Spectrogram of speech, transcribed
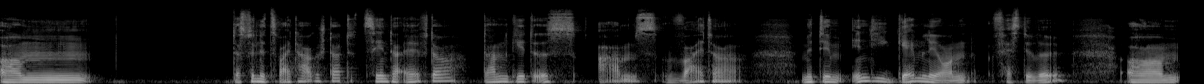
Ähm, das findet zwei Tage statt, 10.11. Dann geht es abends weiter mit dem Indie Game Leon Festival. Ähm,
